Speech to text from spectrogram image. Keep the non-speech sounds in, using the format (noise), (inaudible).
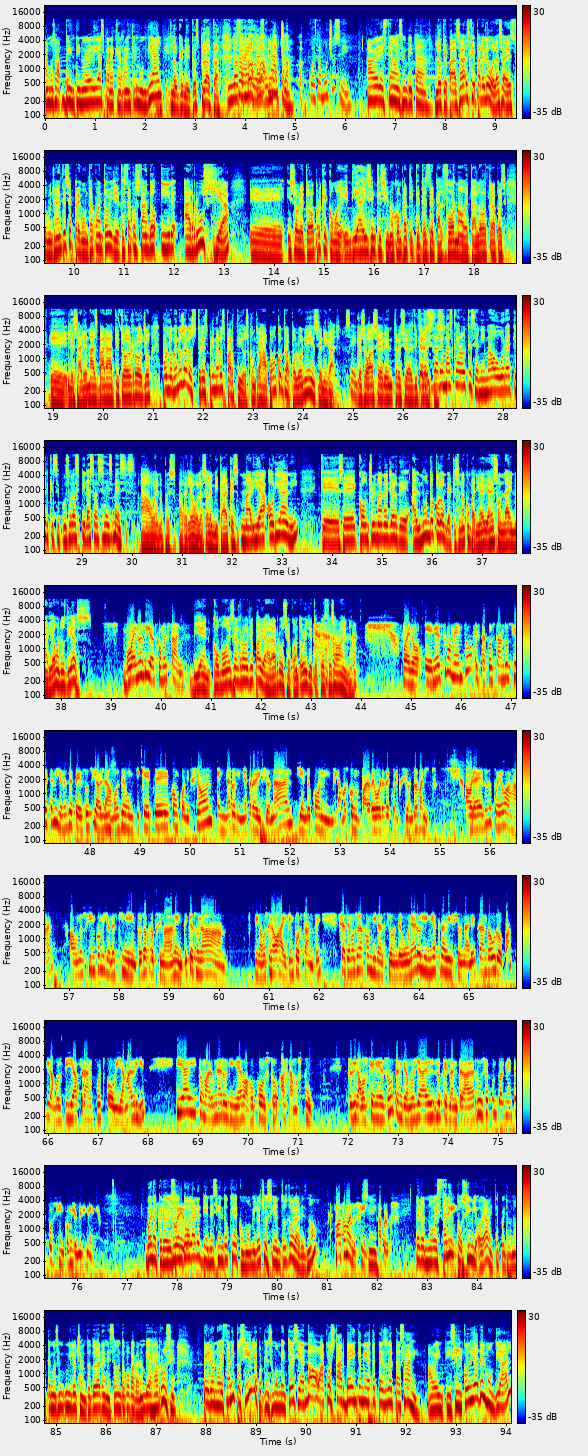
Estamos a 29 días para que arranque el Mundial. Lo que necesita es plata. Lo que (laughs) necesita es plata. ¿Cuesta mucho? Sí. A ver, Esteban, su invitada. Lo que pasa es que párele bolas a esto. Mucha gente se pregunta cuánto billete está costando ir a Rusia. Eh, y sobre todo porque como hoy en día dicen que si uno compra tiquetes de tal forma o de tal otra, pues eh, le sale más barato y todo el rollo. Por lo menos a los tres primeros partidos, contra Japón, contra Polonia y en Senegal. Sí. Que eso va a ser en tres ciudades Pero diferentes. si sale más caro el que se anima ahora que el que se puso las pilas hace seis meses. Ah, bueno, pues párele bolas a la invitada que es María Oriani, que es eh, country manager de Al Mundo Colombia, que es una compañía de viajes online. María, buenos días. Buenos días, ¿cómo están? Bien, ¿cómo es el rollo para viajar a Rusia? ¿Cuánto billete cuesta esa vaina? (laughs) Bueno, en este momento está costando 7 millones de pesos si hablamos de un tiquete con conexión en una aerolínea tradicional, yendo con, digamos, con un par de horas de conexión normalito. Ahora eso se puede bajar a unos 5 millones 500 aproximadamente, que es una, digamos que una bajadita importante, si hacemos una combinación de una aerolínea tradicional entrando a Europa, digamos vía Frankfurt o vía Madrid, y ahí tomar una aerolínea de bajo costo hasta Moscú. Entonces digamos que en eso tendríamos ya el- lo que es la entrada a Rusia puntualmente por 5 millones y medio. Bueno, pero eso en Luego. dólares viene siendo que como 1.800 dólares, ¿no? Más o menos, sí, Sí. aprox. Pero no es tan Sí. imposible. Obviamente, pues yo no tengo 1.800 dólares en este momento para pagar un viaje a Rusia. Pero no es tan imposible, porque en su momento decían, no, va a costar 20 millones de pesos el pasaje. A 25 días del Mundial,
